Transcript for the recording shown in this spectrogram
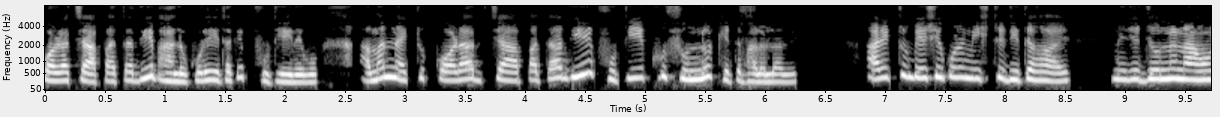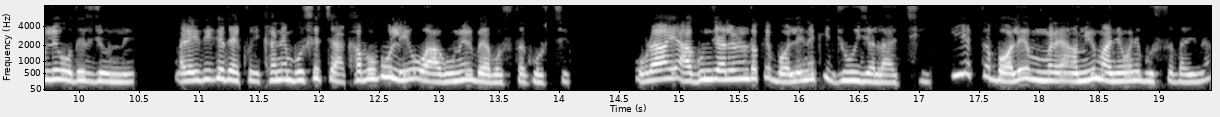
কড়া চা পাতা দিয়ে ভালো করে এটাকে ফুটিয়ে নেব। আমার না একটু কড়া চা পাতা দিয়ে ফুটিয়ে খুব সুন্দর খেতে ভালো লাগে। আর একটু বেশি করে মিষ্টি দিতে হয় নিজের জন্য না হলে ওদের জন্যে। আর এইদিকে দেখো, এখানে বসে চা খাব বলে ও আগুনের ব্যবস্থা করছে। ওরা এই আগুন জ্বালানোটাকে বলে নাকি জুই জ্বালাচ্ছি। কি একটা বলে মানে আমিও মাঝে মাঝে বুঝতে পারি না।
